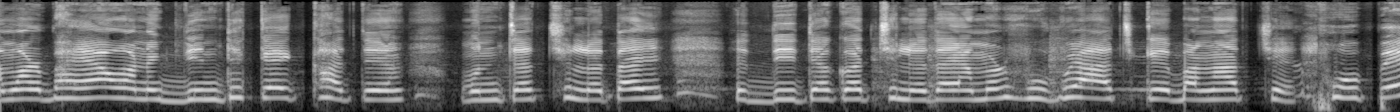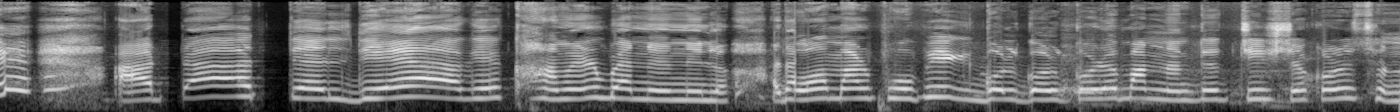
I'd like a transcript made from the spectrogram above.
আমার ভাইয়া অনেক দিন থেকে খেতে মন চাচ্ছিল, তাই দিতে করছিল তাই আমার ফুপি আজকে বানাচ্ছে। ফুপি আটা, তেল দিয়ে আগে খামের বানিয়ে নিল। আর ও আমার ফুপি গোল গোল করে বানাতে চেষ্টা করেছিল।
